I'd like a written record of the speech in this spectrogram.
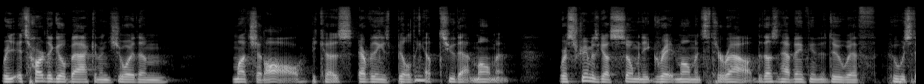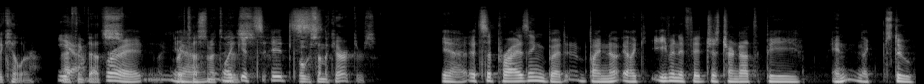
where it's hard to go back and enjoy them much at all because everything is building up to that moment. Where Scream has got so many great moments throughout that doesn't have anything to do with who was the killer. And I think that's Right. a great Yeah. testament to Like, his it's- it's- focus on the characters. Yeah, it's surprising, but by no like even if it just turned out to be and like Stu,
